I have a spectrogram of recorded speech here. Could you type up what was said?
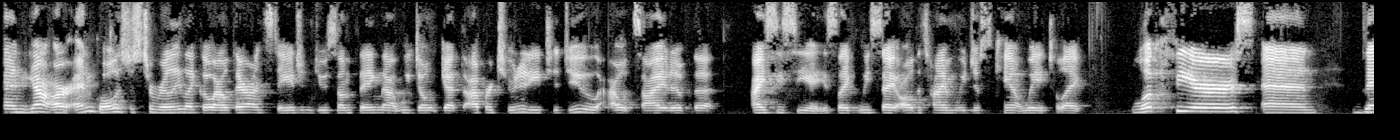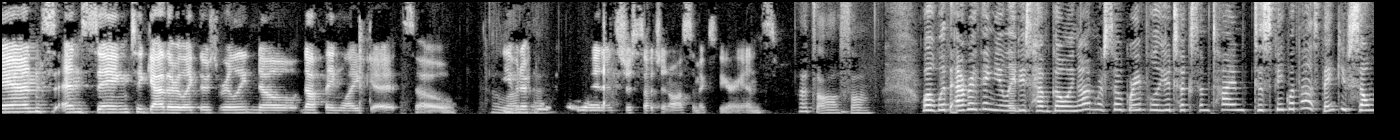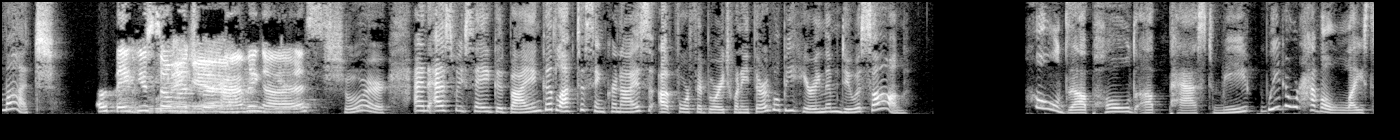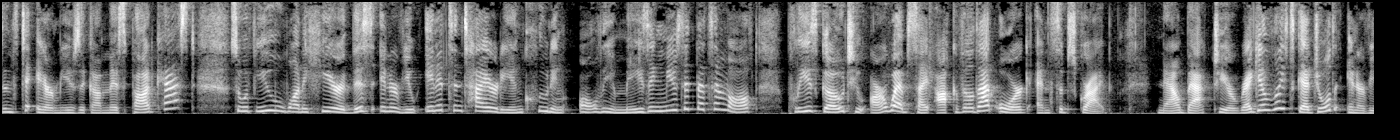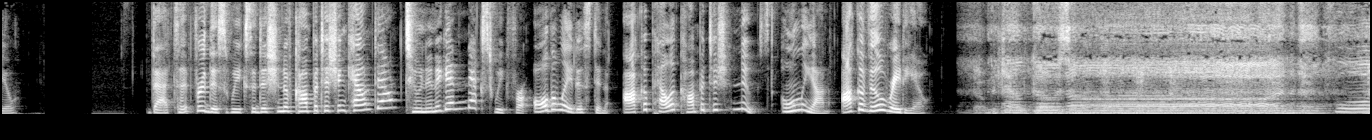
and yeah, our end goal is just to really like go out there on stage and do something that we don't get the opportunity to do outside of the ICCAs. Like we say all the time, we just can't wait to like look fierce and dance and sing together. Like there's really no nothing like it. So even if that. we win, it's just such an awesome experience. That's awesome. Well, with everything you ladies have going on, we're so grateful you took some time to speak with us. Thank you so much. Oh, thank you so much for having us. Sure. And as we say goodbye and good luck to Synchronize up for February 23rd, we'll be hearing them do a song. Hold up, hold up past me. We don't have a license to air music on this podcast. So if you want to hear this interview in its entirety, including all the amazing music that's involved, please go to our website, acaville.org, and subscribe. Now back to your regularly scheduled interview. That's it for this week's edition of Competition Countdown. Tune in again next week for all the latest in acapella competition news, only on Acaville Radio. The count goes on.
